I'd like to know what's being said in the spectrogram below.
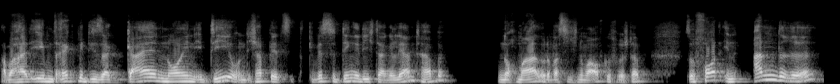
aber halt eben direkt mit dieser geilen neuen Idee und ich habe jetzt gewisse Dinge, die ich da gelernt habe, nochmal oder was ich nochmal aufgefrischt habe, sofort in andere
